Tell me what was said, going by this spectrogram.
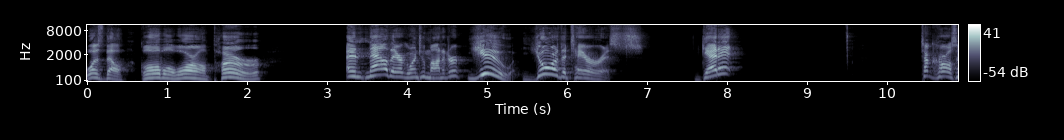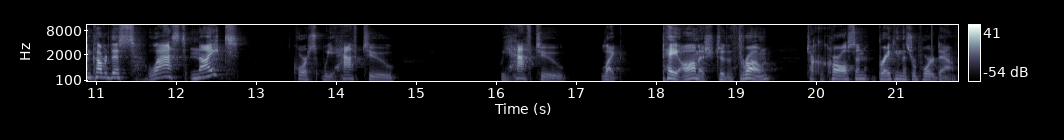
was the global war on terror. And now they're going to monitor you. You're the terrorists. Get it? Tucker Carlson covered this last night. Of course, we have to we have to like pay homage to the throne. Tucker Carlson breaking this report down.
